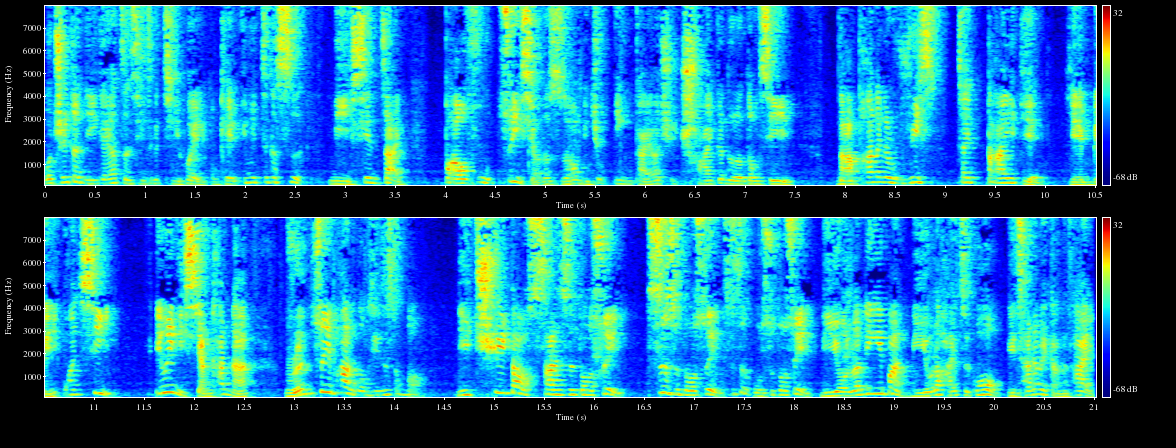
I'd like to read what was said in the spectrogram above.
我觉得你应该要珍惜这个机会，OK？因为这个是你现在包袱最小的时候，你就应该要去 try 更多的东西。哪怕那个 risk 再大一点也没关系，因为你想看呐，人最怕的东西是什么？你去到三十多岁、四十多岁，甚至五十多岁，你有了另一半，你有了孩子过后，你才那么感慨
